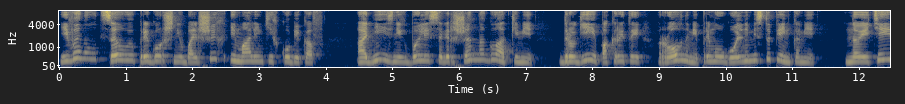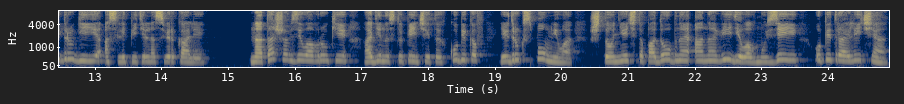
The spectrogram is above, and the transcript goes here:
и вынул целую пригоршню больших и маленьких кубиков. Одни из них были совершенно гладкими, другие покрыты ровными прямоугольными ступеньками, но и те, и другие ослепительно сверкали. Наташа взяла в руки один из ступенчатых кубиков и вдруг вспомнила, что нечто подобное она видела в музее у Петра Ильича.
